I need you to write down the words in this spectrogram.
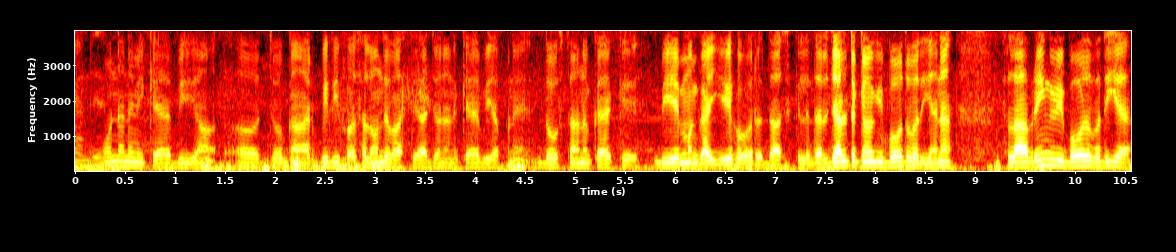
ਹਾਂਜੀ। ਉਹਨਾਂ ਨੇ ਵੀ ਕਿਹਾ ਵੀ ਆ, ਅ, ਜੋ ਗਾਂ ਅਰਬੀ ਦੀ ਫਸਲ ਉਹਦੇ ਵਾਸਤੇ ਅੱਜ ਉਹਨਾਂ ਨੇ ਕਿਹਾ ਵੀ ਆਪਣੇ ਦੋਸਤਾਂ ਨੂੰ ਕਹਿ ਕੇ ਵੀ ਇਹ ਮੰਗਾਈਏ ਹੋਰ 10 ਕਿੱਲੇ ਦਾ ਰਿਜ਼ਲਟ ਕਿਉਂਕਿ ਬਹੁਤ ਵਧੀਆ ਨਾ। ਫਲਾਵਰਿੰਗ ਵੀ ਬਹੁਤ ਵਧੀਆ।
